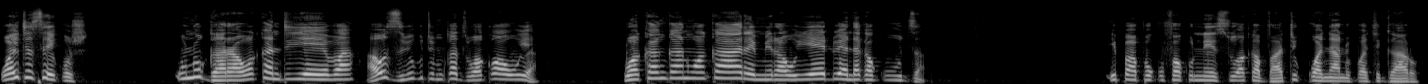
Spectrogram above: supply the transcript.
waita seikozve? Unogara wakandiyeva hauzivi kuti mukadzi wako auya? Wakanganwa kare mirau yedu yandakakuudza. Ipapo kufa kunesu akabva ati kwanyano pachigaro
